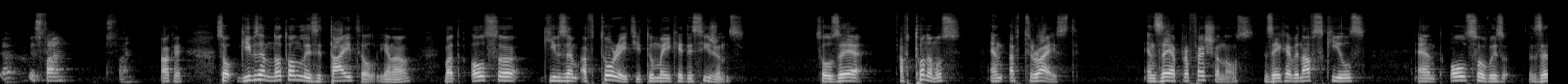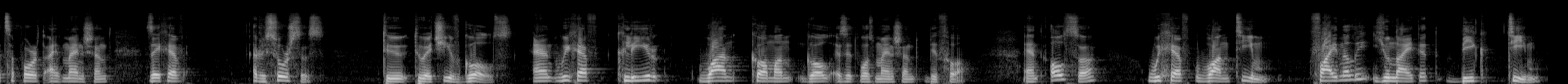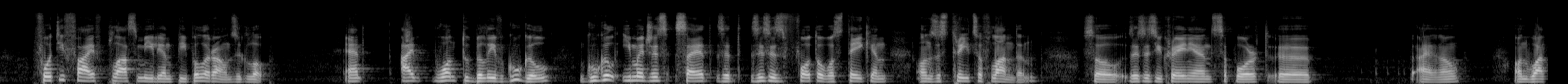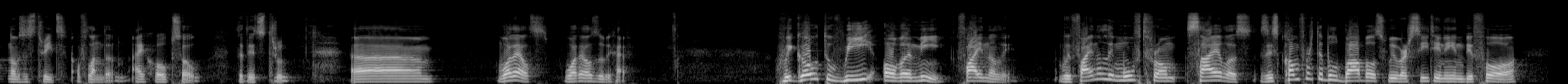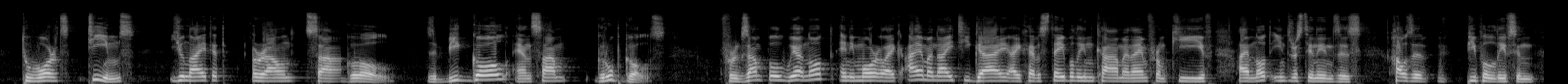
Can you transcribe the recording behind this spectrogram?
Yeah, it's fine. It's fine. Okay, so give them not only the title, you know, but also gives them authority to make decisions. So they are autonomous and authorized. And they are professionals. They have enough skills. And also with that support I've mentioned, they have resources to, to achieve goals. And we have clear one common goal as it was mentioned before. And also, we have one team, finally united big team, 45 plus million people around the globe. And I want to believe Google. Google Images said that this is photo was taken on the streets of London. So this is Ukrainian support, uh, I don't know, on one of the streets of London. I hope so, that it's true. Um, what else? What else do we have? We go to we over me, finally. We finally moved from silos, these comfortable bubbles we were sitting in before, towards teams united around some goal. The big goal and some group goals. For example, we are not anymore like, I am an IT guy, I have a stable income and I'm from Kiev. I'm not interested in this, how the people lives in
